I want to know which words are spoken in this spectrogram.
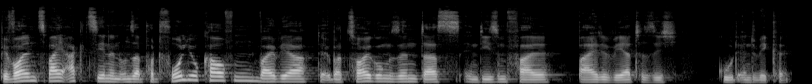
Wir wollen zwei Aktien in unser Portfolio kaufen, weil wir der Überzeugung sind, dass in diesem Fall beide Werte sich gut entwickeln.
